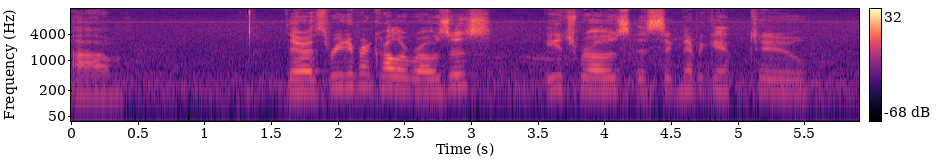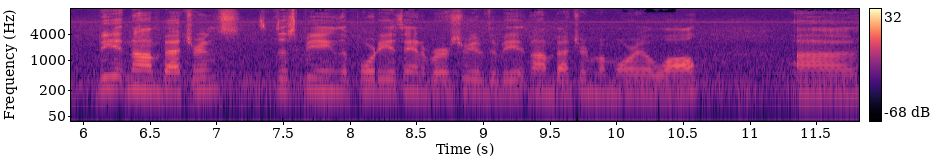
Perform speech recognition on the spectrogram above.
Um, there are three different color roses. Each rose is significant to Vietnam veterans, this being the 40th anniversary of the Vietnam Veteran Memorial Wall. Uh,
